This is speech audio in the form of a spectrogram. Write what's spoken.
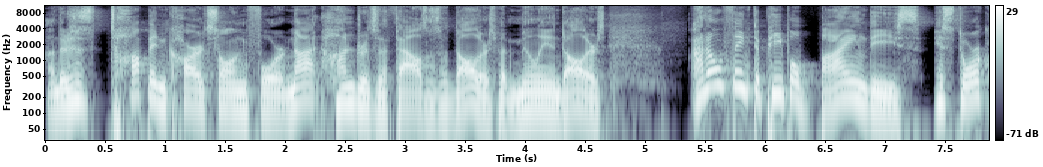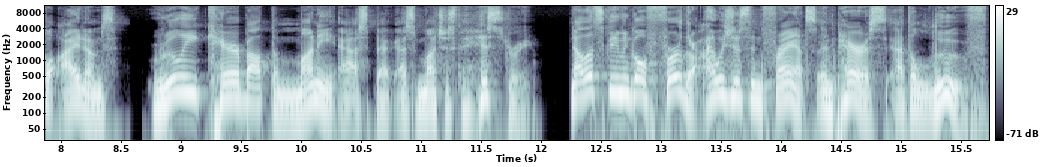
Uh, there's this top end card selling for not hundreds of thousands of dollars, but million dollars. I don't think the people buying these historical items really care about the money aspect as much as the history. Now let's even go further. I was just in France, in Paris, at the Louvre.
